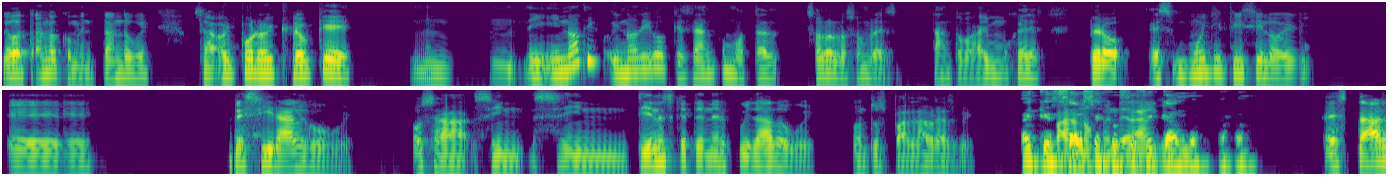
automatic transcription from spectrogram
luego te ando comentando, güey. O sea, hoy por hoy creo que, mm, y, y no digo, y no digo que sean como tal solo los hombres, tanto hay mujeres, pero es muy difícil hoy eh, decir algo, güey. O sea, sin, sin, tienes que tener cuidado, güey, con tus palabras, güey, Hay que para estarse justificando. Ajá. Estar,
